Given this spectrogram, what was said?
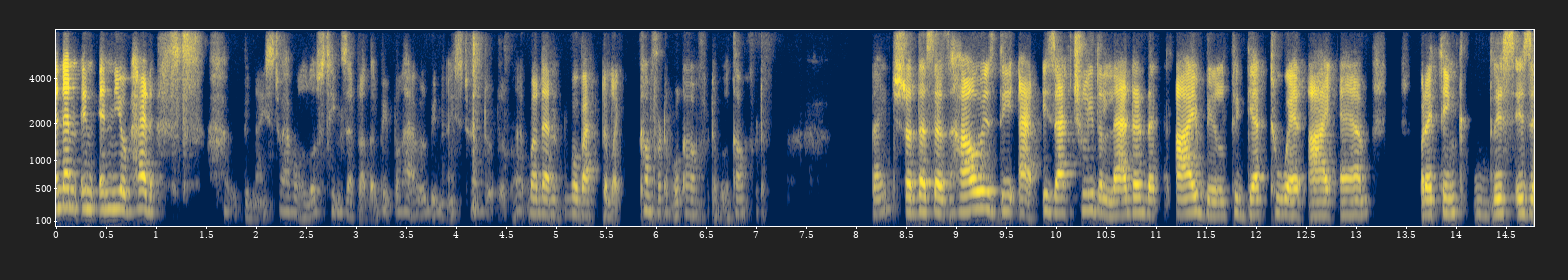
And then in, in your head, ah, it would be nice to have all those things that other people have. It would be nice to have, but then go back to like comfortable, comfortable, comfortable right? Shraddha says how is the is actually the ladder that i build to get to where i am? But i think this is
